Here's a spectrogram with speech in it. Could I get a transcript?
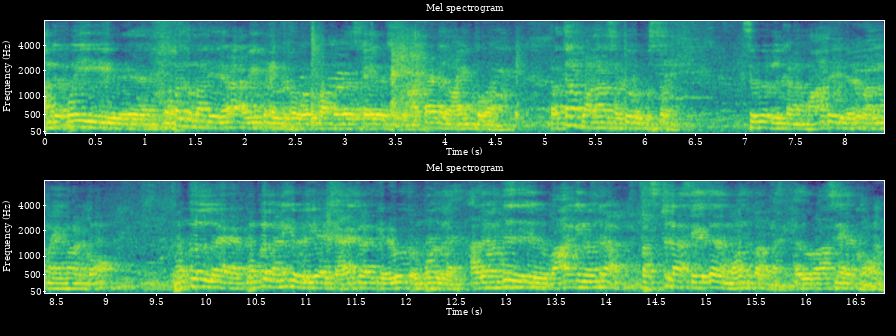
அங்கே போய் முப்பத்தொன்னாம் தேதி நான் வெயிட் பண்ணிட்டு இருப்பேன் ஒரு மாதம் கையில் வச்சுருக்கோம் அப்பாட்ட வாங்கிட்டு போவேன். ரத்தன பாலான்னு சொல்லிட்டு ஒரு புஸ்தகம். சிறுவர்களுக்கான மாத இதழ் வல்லமயமாக இருக்கும். பொங்கலில் பொங்கல் அன்னைக்கு வெளியாச்சு ஆயிரத்தி தொள்ளாயிரத்தி எழுபத்தொம்போதில் அதை வந்து வாங்கின்னு வந்து நான் ஃபஸ்ட்டு நான் சேர்த்து அதை மோந்து பார்ப்பேன். அது ஒரு வாசனையாக இருக்கும்.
